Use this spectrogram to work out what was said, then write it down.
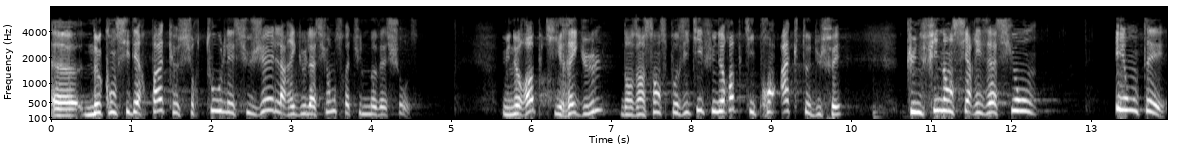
euh, ne considère pas que sur tous les sujets, la régulation soit une mauvaise chose. Une Europe qui régule dans un sens positif, une Europe qui prend acte du fait qu'une financiarisation éhontée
